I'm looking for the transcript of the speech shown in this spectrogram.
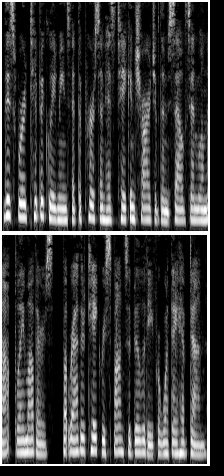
This word typically means that the person has taken charge of themselves and will not blame others, but rather take responsibility for what they have done.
